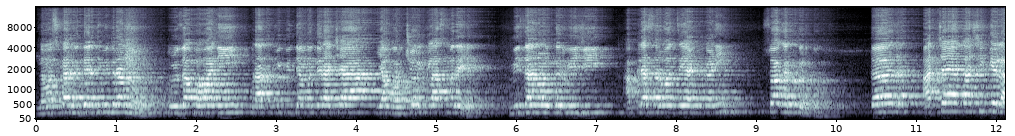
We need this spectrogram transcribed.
नमस्कार विद्यार्थी मित्रांनो तुळजाभवानी प्राथमिक विद्या मंदिराच्या या व्हर्च्युअल क्लासमध्ये मी जानवळकर विजी आपल्या सर्वांचे या ठिकाणी स्वागत करतो. तर आजच्या या तासिकेला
